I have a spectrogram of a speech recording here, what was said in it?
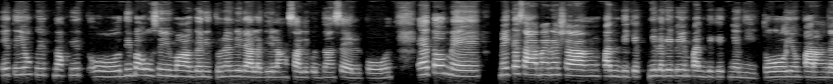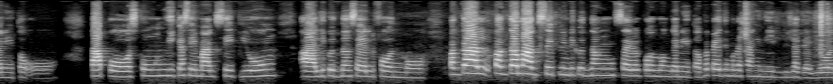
Ito yung cute na cute, oh. Di ba uso yung mga ganito na nilalagay lang sa likod ng cellphone? Ito, me, may kasama na siyang pandikit. Nilagay ko yung pandikit niya dito, yung parang ganito, oh. Tapos, kung hindi kasi mag-safe yung ah, likod ng cellphone mo, pagka, pagka mag-safe yung likod ng cellphone mo ganito, pwede mo na siyang hindi ilagay yun.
